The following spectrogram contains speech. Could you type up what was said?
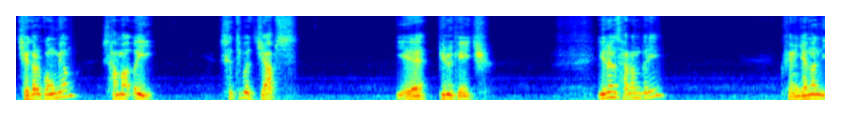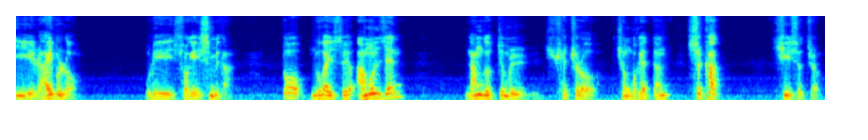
제갈 공명 사마의. 스티브 잡스. 예. 빌 게이츠. 이런 사람들이 굉장한 이 라이벌로 우리 속에 있습니다. 또 누가 있어요? 아몬센 남극점을 최초로 정복했던 스캇이 있었죠.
